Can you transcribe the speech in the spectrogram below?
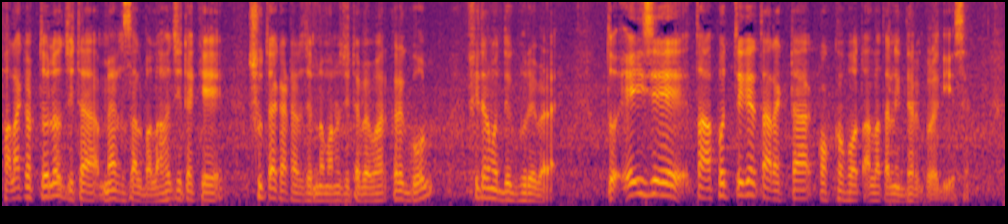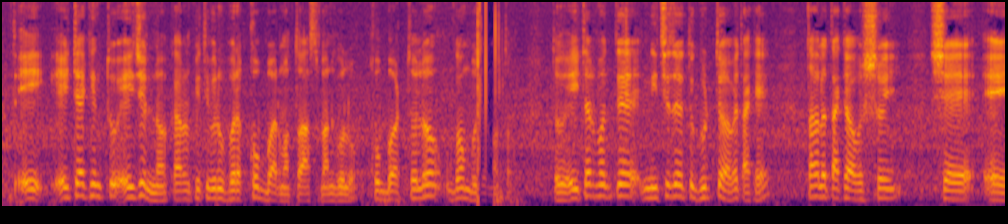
ফালা কাটতে হলো যেটা ম্যাগজাল বলা হয়, যেটাকে সুতা কাটার জন্য মানুষ যেটা ব্যবহার করে, গোল, সেটার মধ্যে ঘুরে বেড়ায়। তো এই যে তা প্রত্যেকের তার একটা কক্ষপথ আল্লাহ তা নির্ধারণ করে দিয়েছে। তো এই, এইটা কিন্তু এই জন্য, কারণ পৃথিবীর উপরে কুব্বার মতো আসমানগুলো। কুব্বার তো হলো গম্বুজের মতো। তো এইটার মধ্যে নিচে যেহেতু ঘুরতে হবে তাকে, তাহলে তাকে অবশ্যই সে এই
